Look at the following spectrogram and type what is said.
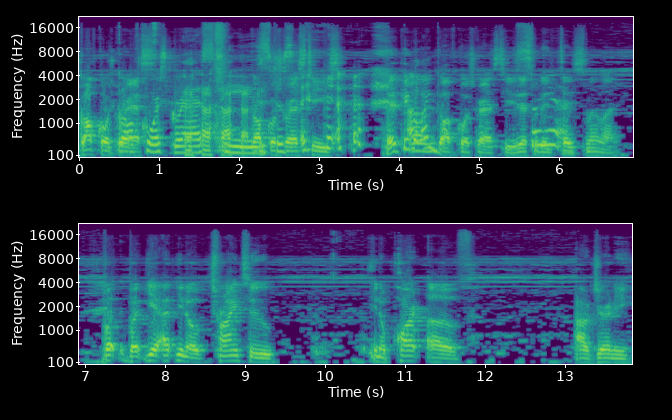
Golf course Golf grass. Golf course grass teas. golf course Just- grass teas. People Um, like golf course grass teas. That's so what they yeah. taste smell like. But but yeah, you know, trying to, you know, part of our journey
